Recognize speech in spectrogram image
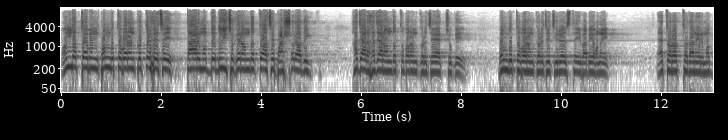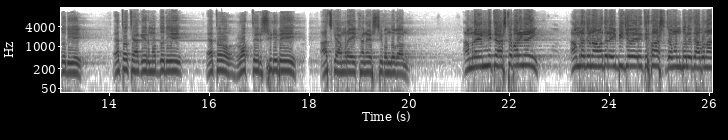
অন্ধত্ব এবং পঙ্গত্ব বরণ করতে হয়েছে। তার মধ্যে দুই চোখের অন্ধত্ব আছে পাঁচশোর অধিক হাজার হাজার অন্ধত্ব বরণ করেছে এক চোখে। বঙ্গত্ব বরণ করেছে চিরস্থায়ীভাবে অনেক। এত রক্তদানের মধ্য দিয়ে, এত ত্যাগের মধ্য দিয়ে এত রক্তের সিঁড়ি বেয়ে আজকে আমরা এখানে এসেছি, বন্ধুগণ। আমরা এমনিতে আসতে পারি নাই। আমরা যেন আমাদের এই বিজয়ের ইতিহাস যেমন বলে যাব না,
